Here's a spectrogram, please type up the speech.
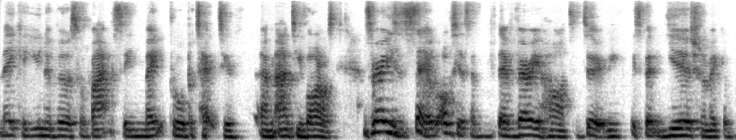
make a universal vaccine, make broad protective um, antivirals. It's very easy to say. Obviously, a, they're very hard to do. We, we spent years trying to make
